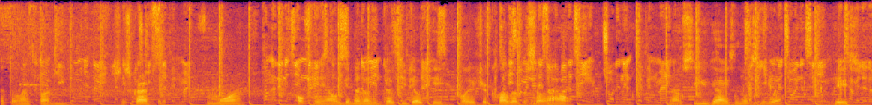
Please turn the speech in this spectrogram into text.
Hit the like button. Subscribe for, more. Hopefully I will get another Doki Doki Literature Club episode out. And I'll see you guys in the next video. Peace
